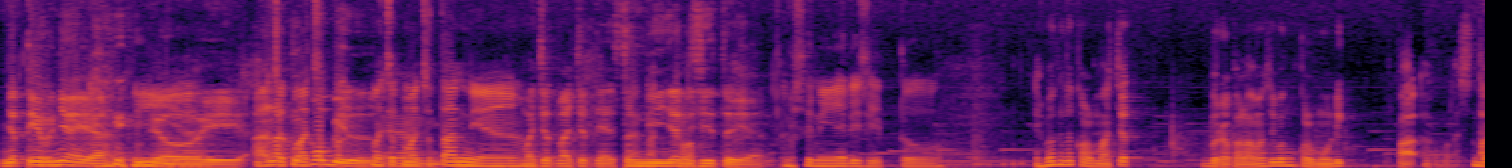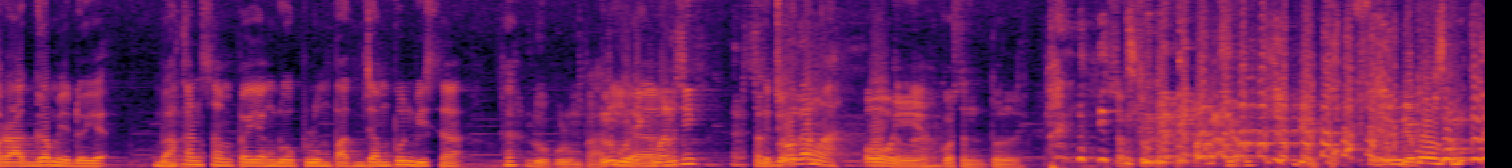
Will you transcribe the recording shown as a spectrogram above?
Nyetirnya ya. Yoi. Anak Macet-macet- mobil. Macet-macetannya. Macet-macetnya. Seninya di situ ya. Mesinnya di situ. Emang kita kalau macet berapa lama sih bang kalau mudik? Pak, Beragam ya, Do ya. Bahkan sampai yang 24 jam pun bisa. hah 24. Lu mudik Iya. ke mana sih? Ke Jawa kan? Tengah. Oh iya, kok sentul. Sentul 24 jam. Sentul.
